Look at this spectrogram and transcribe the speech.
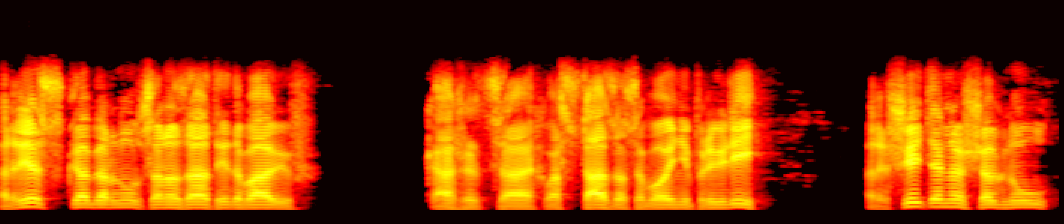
резко обернулся назад и, добавив, «Кажется, хвоста за собой не привели», решительно шагнул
